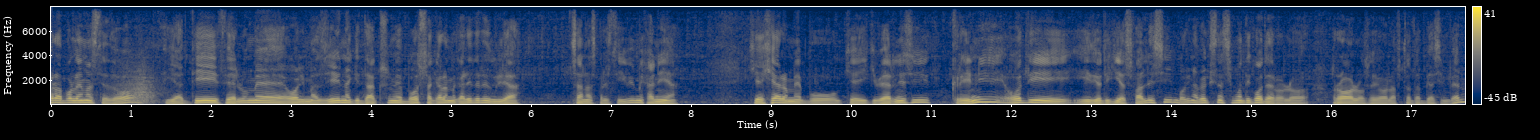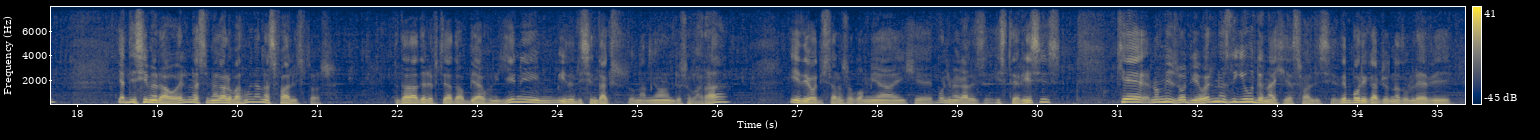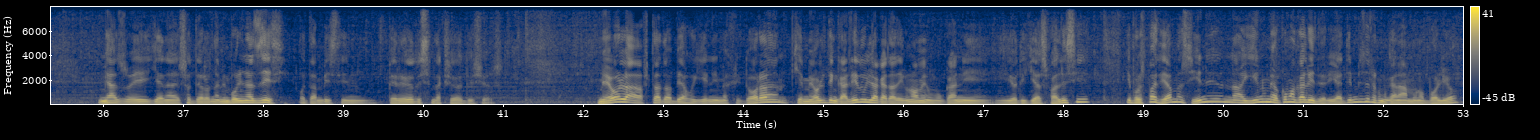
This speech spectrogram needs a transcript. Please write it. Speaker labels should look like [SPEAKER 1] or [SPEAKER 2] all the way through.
[SPEAKER 1] Πρώτα απ' όλα είμαστε εδώ γιατί θέλουμε όλοι μαζί να κοιτάξουμε πώς θα κάνουμε καλύτερη δουλειά σαν ασφαλιστική βιομηχανία. Και χαίρομαι που και η κυβέρνηση κρίνει ότι η ιδιωτική ασφάλιση μπορεί να παίξει ένα σημαντικότερο ρόλο σε όλα αυτά τα οποία συμβαίνουν. Γιατί σήμερα ο Έλληνας σε μεγάλο βαθμό είναι ανασφάλιστο. Μετά τα τελευταία τα οποία έχουν γίνει, είδε τις συντάξεις του να μειώνονται σοβαρά, είδε ότι στα νοσοκομεία είχε πολύ μεγάλες υστερήσεις και νομίζω ότι ο Έλληνας δικαιούται να έχει ασφάλιση. Δεν μπορεί κάποιος να δουλεύει μια ζωή για να στο να μην μπορεί να ζήσει όταν μπει στην περίοδο της συνταξιοδοτήσεως. Με όλα αυτά τα οποία έχουν γίνει μέχρι τώρα και με όλη την καλή δουλειά κατά τη γνώμη μου που κάνει η ιδιωτική ασφάλιση, η προσπάθειά μας είναι να γίνουμε ακόμα καλύτεροι. Γιατί εμείς δεν έχουμε κανένα μονοπόλιο.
